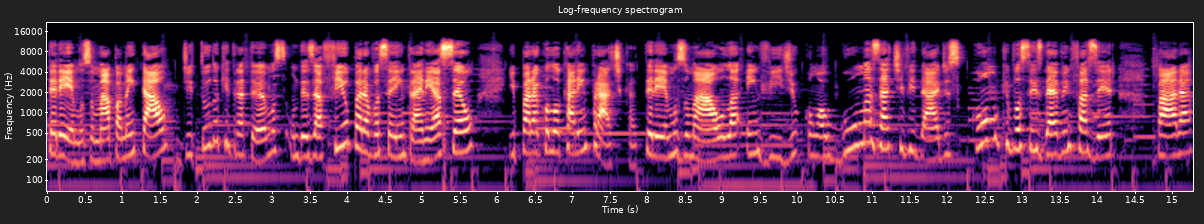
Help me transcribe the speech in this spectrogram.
teremos um mapa mental de tudo que tratamos, um desafio para você entrar em ação e para colocar em prática. Teremos uma aula em vídeo com algumas atividades como que vocês devem fazer para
